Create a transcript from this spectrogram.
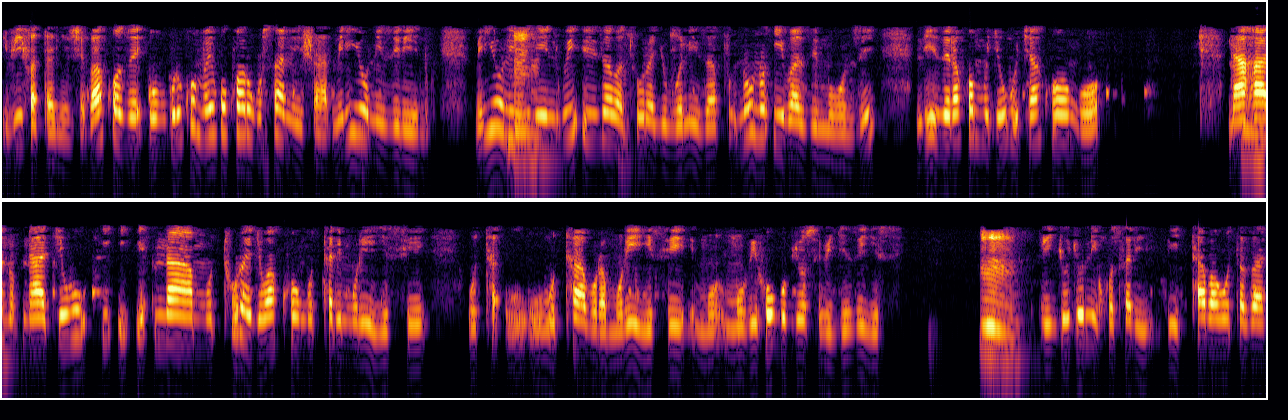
bifatanyije bakoze ubwo uri kumva yuko ko ari ugusanisha miliyoni zirindwi. Miliyoni zirindwi z'abaturage ubwo ni izapfu none ibaza impunzi. Ndizera ko mu gihugu cya kongo nta hantu nta gihugu nta muturage wa kongo utari muri iyi si utabura muri iyi si mu bihugu byose bigize iyi si. Iryo ryo ni ikosa ritabaho utaza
